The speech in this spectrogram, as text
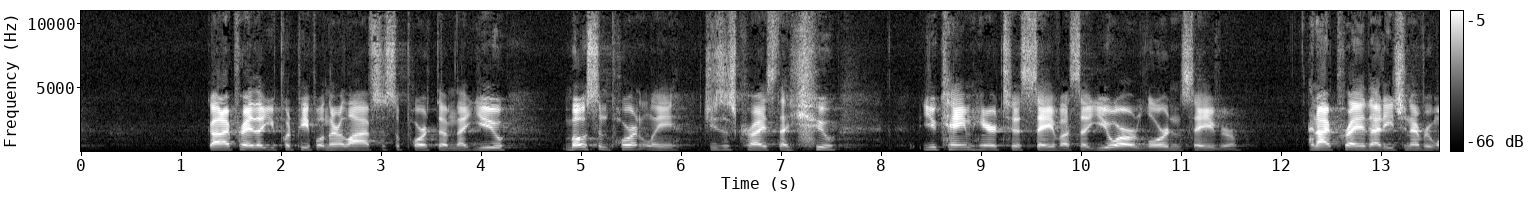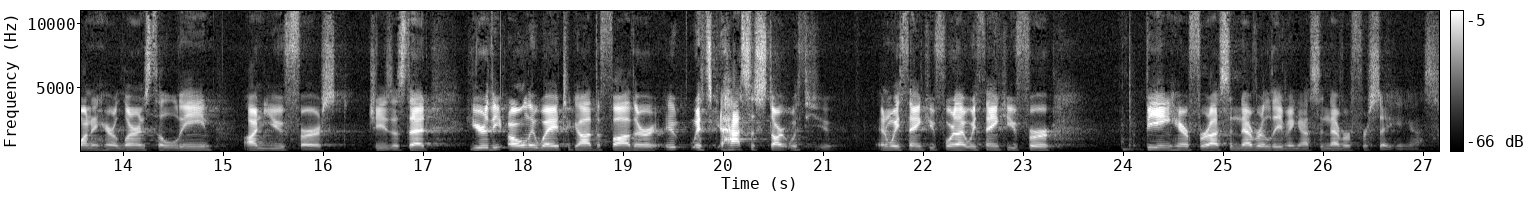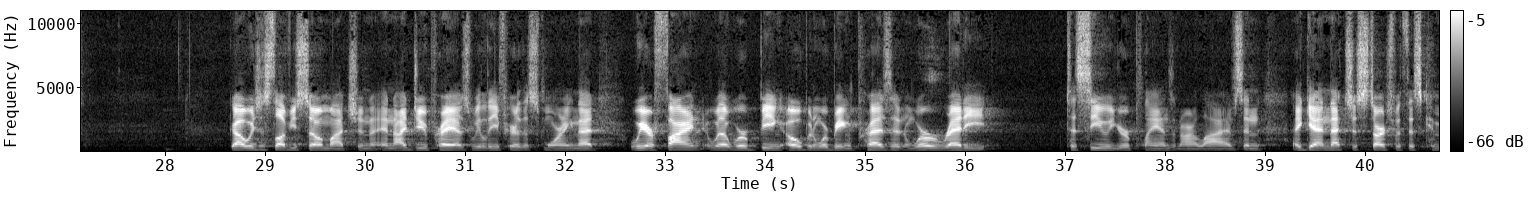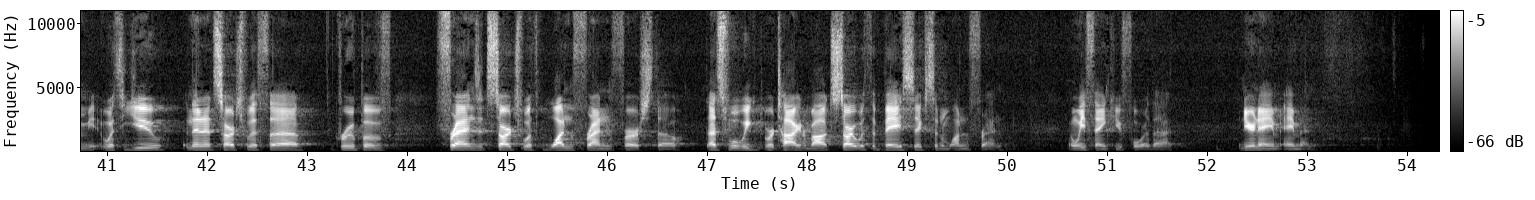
God, I pray that you put people in their lives to support them, that you, most importantly, Jesus Christ, that you, you came here to save us, that you are our Lord and Savior. And I pray that each and every one in here learns to lean on you first. Jesus, that you're the only way to God the Father. It, it has to start with you. And we thank you for that. We thank you for being here for us and never leaving us and never forsaking us. God, we just love you so much. And, and I do pray as we leave here this morning that we are fine, that we're being open, we're being present, and we're ready to see your plans in our lives. And again, that just starts with this commu- with you, and then it starts with a group of friends. It starts with one friend first, though. That's what we, we're talking about. Start with the basics and one friend. And we thank you for that. In your name, amen.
